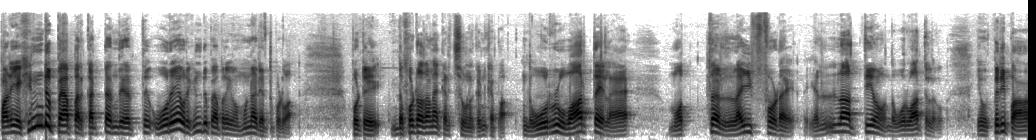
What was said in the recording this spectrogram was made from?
பழைய ஹிண்டு பேப்பர் கட்டை எடுத்து ஒரே ஒரு ஹிண்டு பேப்பரை இவன் முன்னாடி எடுத்து போடுவாள் போட்டு இந்த ஃபோட்டோ தானே கிடச்சி உனக்குன்னு கேட்பாள் இந்த ஒரு வார்த்தையில் மொத்த லைஃபோட எல்லாத்தையும் இந்த ஒரு வார்த்தையில் இருக்கும். இவன் பிரிப்பான்.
